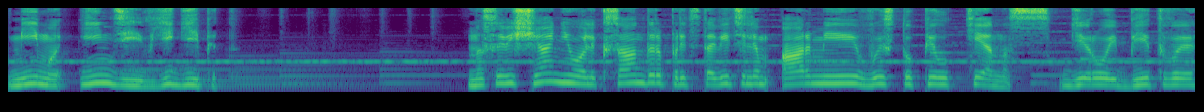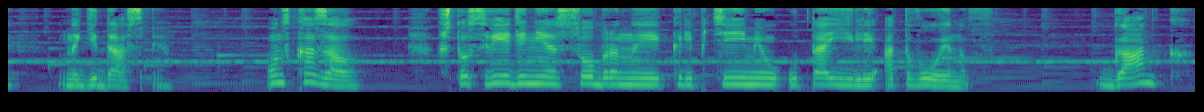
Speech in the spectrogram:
мимо Индии в Египет. На совещании у Александра представителем армии выступил Кенос, герой битвы на Гидаспе. Он сказал, что сведения, собранные Криптиями, утаили от воинов. Ганг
